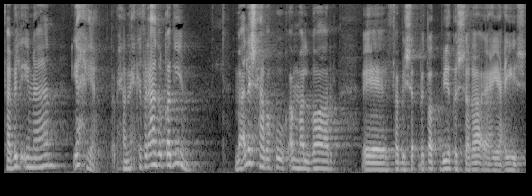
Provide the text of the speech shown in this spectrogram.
فبالإيمان يحيا. طيب إحنا بنحكي في العهد القديم. ما قالش حبقوق أما البار إيه، فبتطبيق الشرائع يعيش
